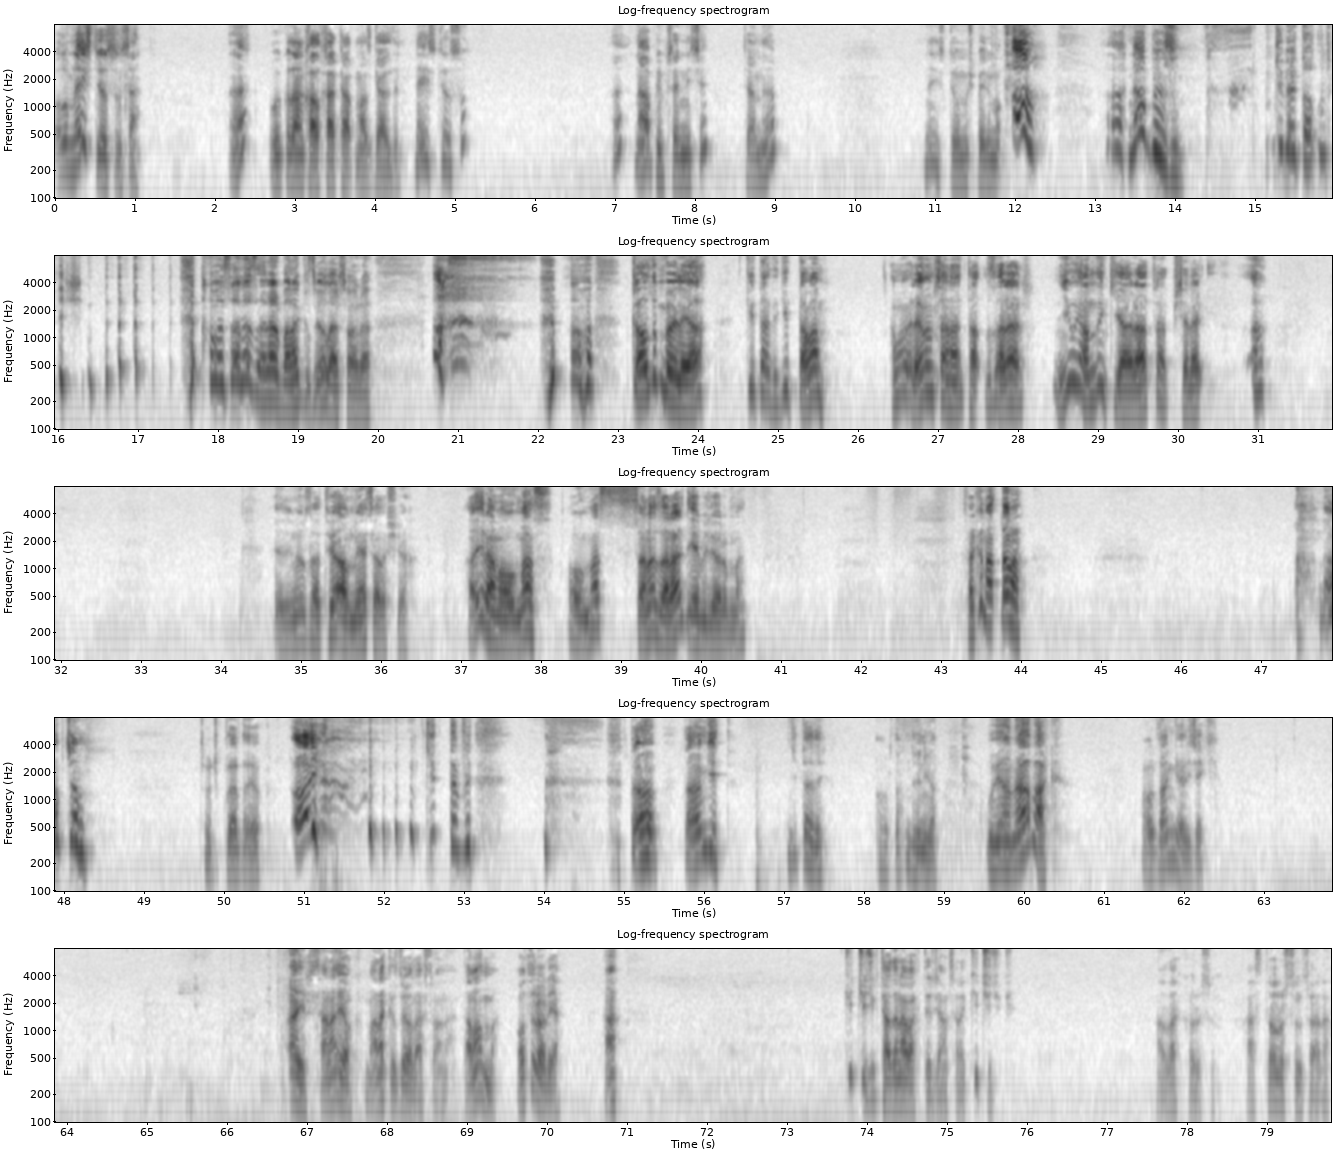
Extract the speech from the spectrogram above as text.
Oğlum ne istiyorsun sen? Ha? Uykudan kalkar kalkmaz geldin. Ne istiyorsun? Ha? Ne yapayım senin için? Canım. Ne istiyormuş benim o? Ah! Ah ne yapıyorsun? Yine tatlı peşinde. Ama sana zarar bana kızıyorlar sonra. Ama kaldım böyle ya. Git hadi git tamam. Ama veremem sana tatlı zarar. Niye uyandın ki ya? Rahat rahat bir şeyler. Ah. Elini uzatıyor almaya çalışıyor. Hayır ama olmaz. Olmaz. Sana zarar diye biliyorum ben. Sakın atlama. Ah, Ne yapacağım? Çocuklar da yok. Ay! git de bir... tamam. Tamam git. Git hadi. Oradan dönüyor. Uyana bak. Oradan gelecek. Hayır sana yok. Bana kızıyorlar sonra. Tamam mı? Otur oraya. Ha? Küçücük tadına baktıracağım sana. Küçücük. Allah korusun. Hasta olursun sonra.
